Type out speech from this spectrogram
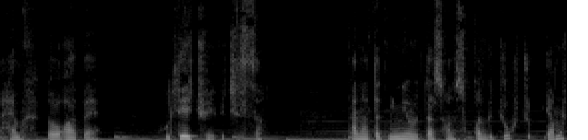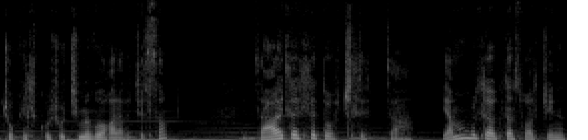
хамих дуугаа бай. Хүлээж вэ гэж хэлсэн. Та надад миний удаа сонсохгүй гэж үг ямар ч үг хэлэхгүй шүү чимээг байгаараа гэж хэлсэн. За ойлголоо дуучлаа. За ямар үйл явдлаас болж энэ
